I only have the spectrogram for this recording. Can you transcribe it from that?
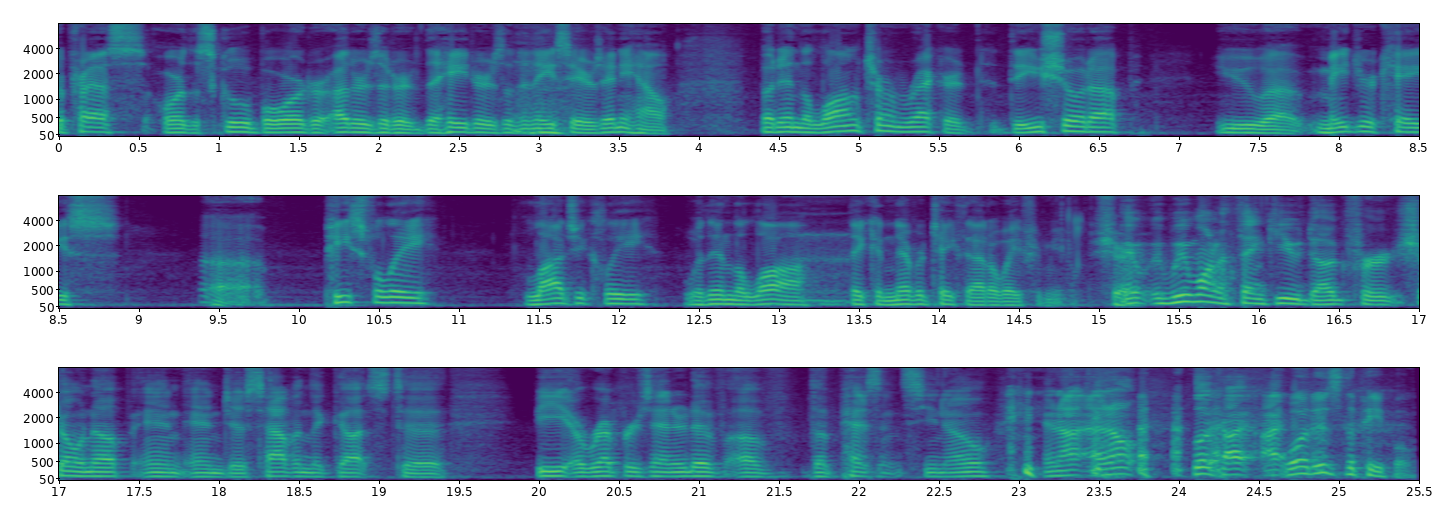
the press or the school board or others that are the haters and the naysayers anyhow. But in the long term record, that you showed up, you uh, made your case uh, peacefully, logically, within the law, they can never take that away from you. Sure. And we want to thank you, Doug, for showing up and, and just having the guts to be a representative of the peasants, you know? And I, I don't look, I, I Well, it is the people.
